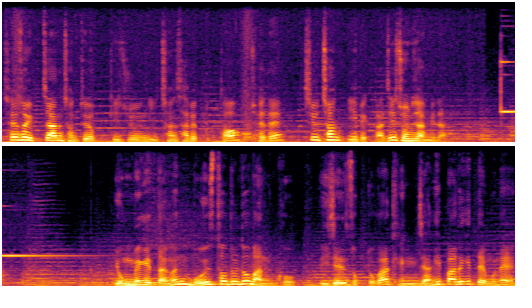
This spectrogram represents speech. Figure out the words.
최소 입장 전투력 기준 2400부터 최대 7200까지 존재합니다. 용맹의 땅은 몬스터들도 많고 리젠 속도가 굉장히 빠르기 때문에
